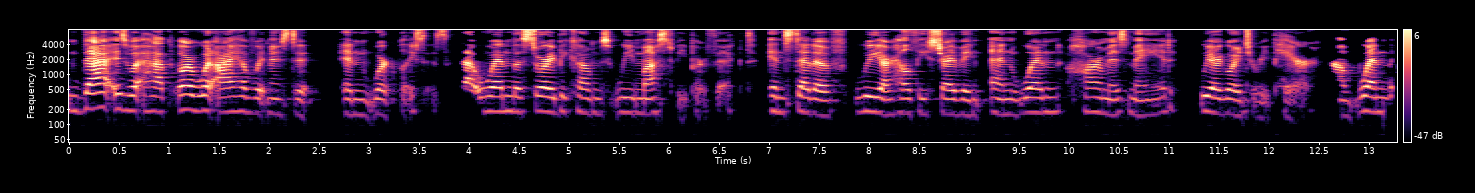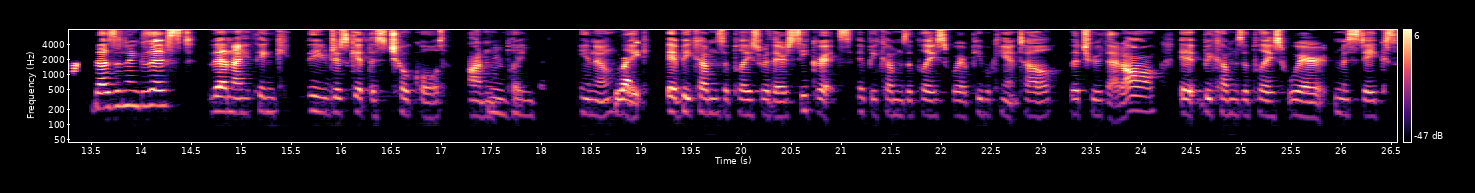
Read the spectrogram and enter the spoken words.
that is what happened, or what I have witnessed it in workplaces. That when the story becomes "we must be perfect" instead of "we are healthy, striving," and when harm is made, we are going to repair. Um, when that doesn't exist, then I think you just get this chokehold on Mhm. places. you know Right. like it becomes a place where there's secrets it becomes a place where people can't tell the truth at all it becomes a place where mistakes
